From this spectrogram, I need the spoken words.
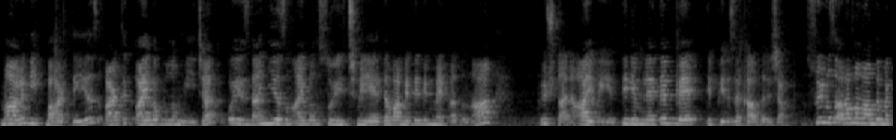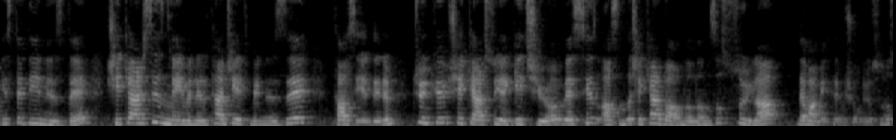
Malum ilkbahardayız. Artık ayva bulunmayacak. O yüzden yazın ayvalı suyu içmeye devam edebilmek adına 3 tane ayvayı dilimledim ve dipfrize kaldıracağım. Suyunuzu aromalandırmak istediğinizde şekersiz meyveleri tercih etmenizi tavsiye ederim. Çünkü şeker suya geçiyor ve siz aslında şeker bağımlılığınızı suyla devam ettirmiş oluyorsunuz.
